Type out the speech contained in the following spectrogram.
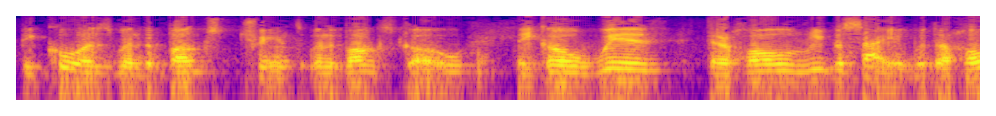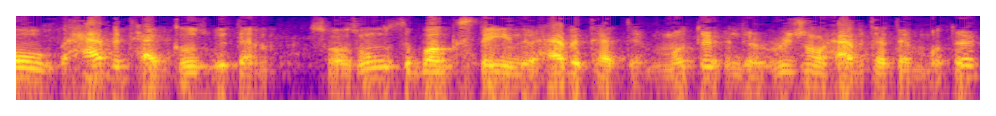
because when the bugs trans- when the bugs go, they go with their whole ribosaya, with their whole habitat goes with them. So as long as the bugs stay in their habitat, their mutter, in their original habitat, their mutter.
